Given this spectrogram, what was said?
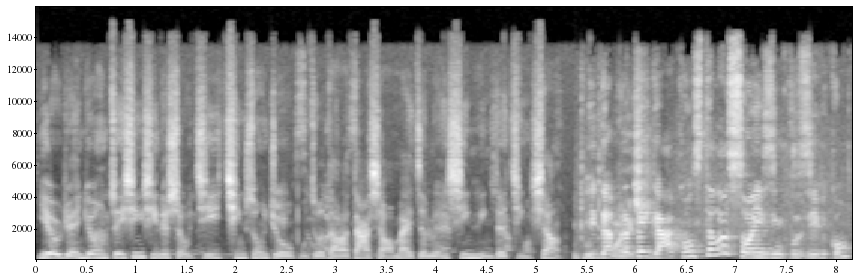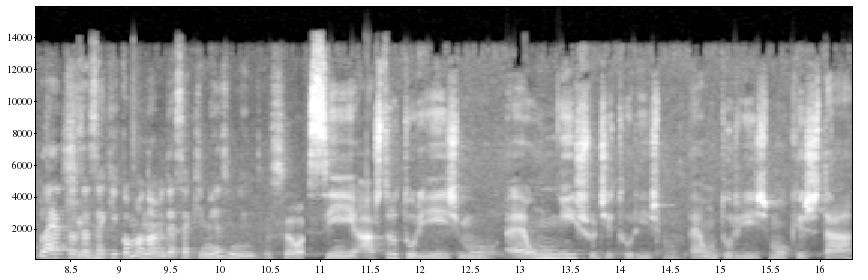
也有人用最新型的手机，轻松就捕捉到了大小麦哲伦星云的景象。E dá para pegar constelações, inclusive completas. Essa aqui, como é o nome dessa aqui mesmo, lindo? Sim, astroturismo é um nicho de turismo. É um turismo que está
